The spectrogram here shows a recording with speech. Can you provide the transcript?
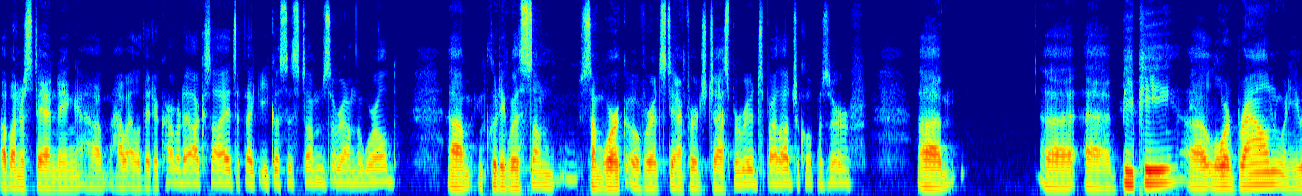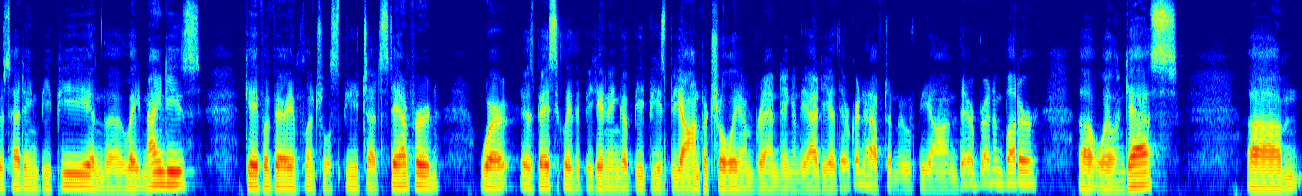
of understanding um, how elevated carbon dioxide affect ecosystems around the world, um, including with some some work over at Stanford's Jasper Ridge Biological Preserve. Um, BP, uh, Lord Browne, when he was heading BP in the late 90s, gave a very influential speech at Stanford where it was basically the beginning of BP's Beyond Petroleum branding and the idea they were going to have to move beyond their bread and butter, uh, oil and gas. Um,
